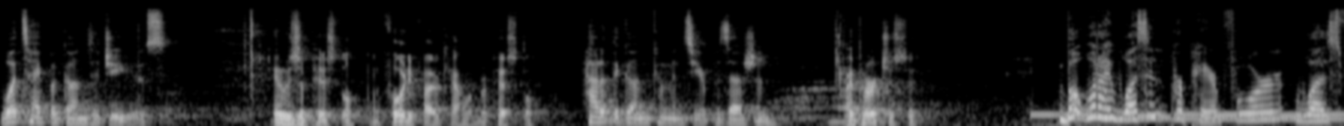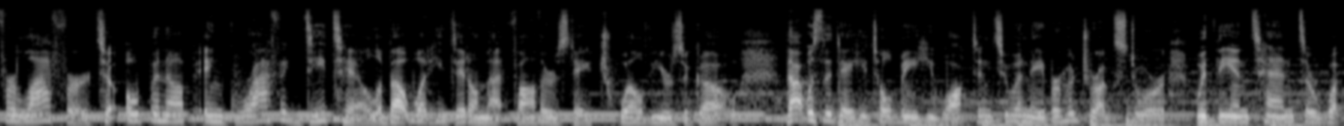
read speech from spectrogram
What type of gun did you use? It was a pistol, a 45 caliber pistol. How did the gun come into your possession? I purchased it. But what I wasn't prepared for was for Laffer to open up in graphic detail about what he did on that Father's Day 12 years ago. That was the day he told me he walked into a neighborhood drugstore with the intent, or what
